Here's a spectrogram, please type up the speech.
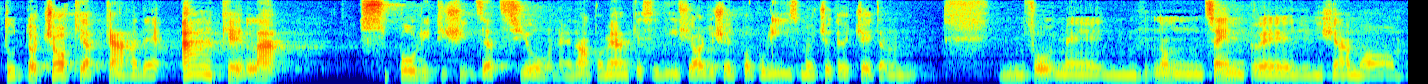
Tutto ciò che accade, anche la spoliticizzazione, no? come anche si dice oggi c'è il populismo, eccetera, eccetera, forme non sempre, diciamo,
